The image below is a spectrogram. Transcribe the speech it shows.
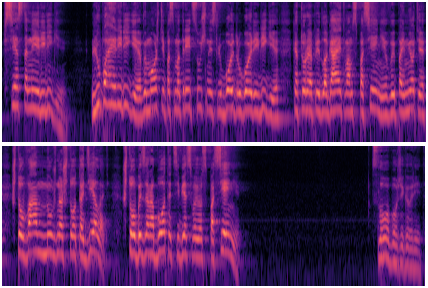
все остальные религии. Любая религия, вы можете посмотреть сущность любой другой религии, которая предлагает вам спасение, вы поймете, что вам нужно что-то делать, чтобы заработать себе свое спасение. Слово Божье говорит,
